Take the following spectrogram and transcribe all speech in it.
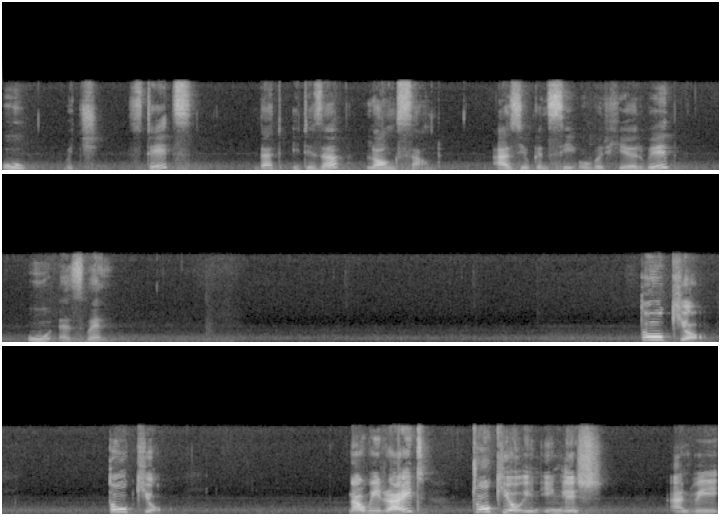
U which states that it is a long sound as you can see over here with U as well. Tokyo, Tokyo. Now, we write Tokyo in English and we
